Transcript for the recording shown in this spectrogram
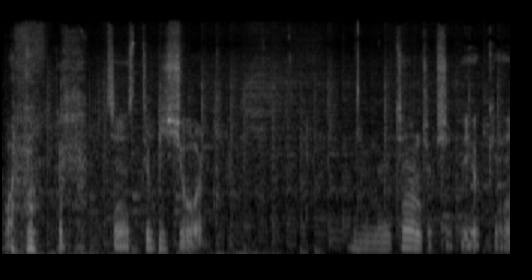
One more, just to be sure. And the return trip should be okay.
